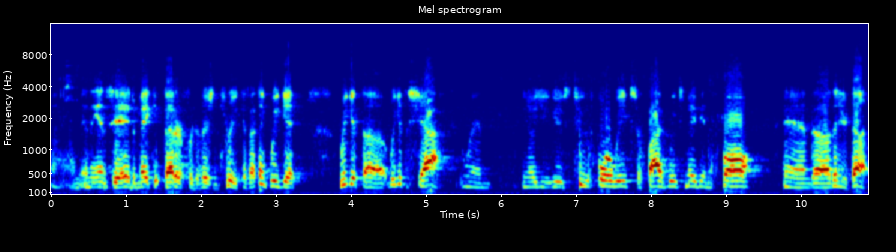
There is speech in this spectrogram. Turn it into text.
um, in the NCAA to make it better for Division Three because I think we get we get the we get the shaft when you know you use two to four weeks or five weeks maybe in the fall and uh, then you're done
